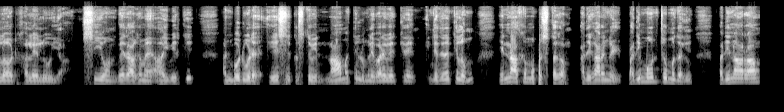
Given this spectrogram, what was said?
லார்ட் ஹலெலூயா சியோன் வேதாகம ஆய்விற்கு அன்போடு கூட இயேசு கிறிஸ்துவின் நாமத்தில் உங்களை வரவேற்கிறேன். இந்த தினத்திலும் என்னாகம புஸ்தகம் அதிகாரங்கள் பதிமூன்று முதல் பதினாறாம்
